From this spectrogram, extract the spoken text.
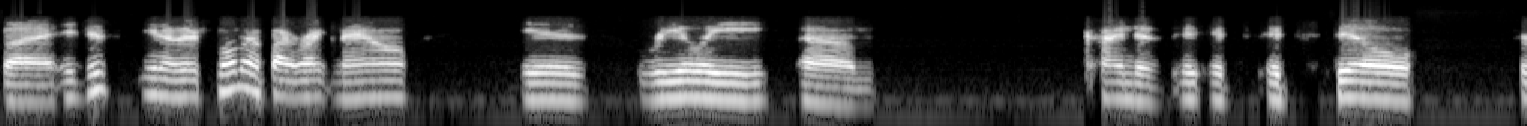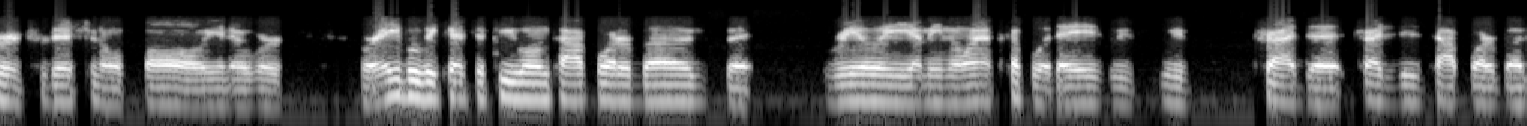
but it just, you know, their smallmouth bite right now is really um, kind of it, it's it's still sort of traditional fall. You know, we're we're able to catch a few on top water bugs, but really, I mean, the last couple of days we've we've tried to try to do the top water bug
